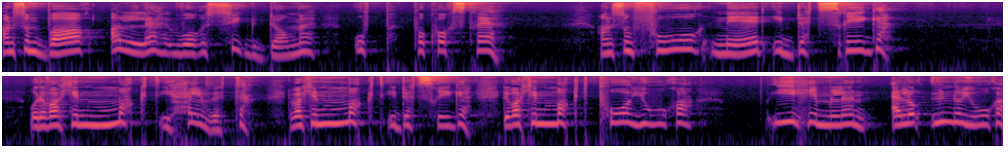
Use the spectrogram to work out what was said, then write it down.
Han som bar alle våre sykdommer opp på korstreet. Han som for ned i dødsriket. Og det var ikke en makt i helvete. Det var ikke en makt i dødsriket. Det var ikke en makt på jorda, i himmelen eller under jorda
